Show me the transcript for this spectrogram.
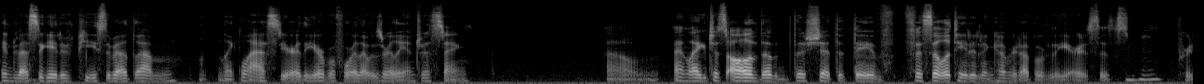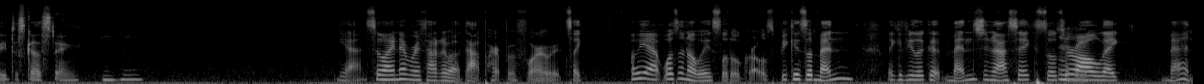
investigative piece about them like last year, or the year before. That was really interesting. Um, and like just all of the the shit that they've facilitated and covered up over the years is mhm. pretty disgusting. Mm-hmm. Yeah, so I never thought about that part before, where it's like, oh yeah, it wasn't always little girls because the men, like if you look at men's gymnastics, those are Mhm. all like men.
